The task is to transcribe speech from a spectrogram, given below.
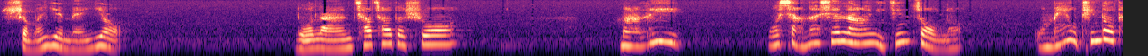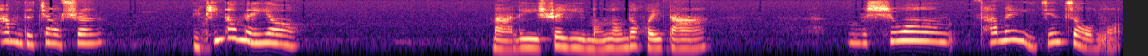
什么也没有。罗兰悄悄地说：“玛丽，我想那些狼已经走了，我没有听到他们的叫声。你听到没有？”玛丽睡意朦胧地回答。我希望他们已经走了。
